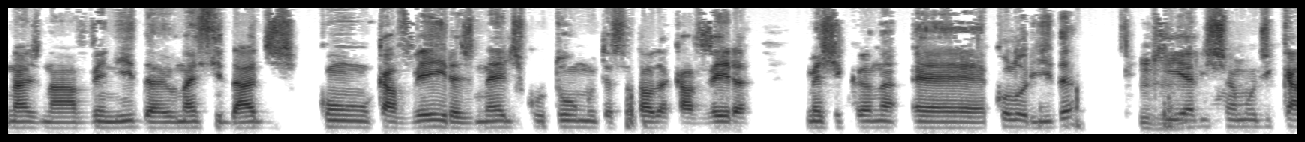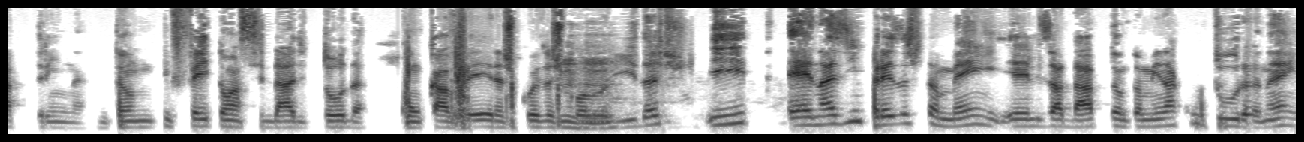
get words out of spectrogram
nas, na avenida ou nas cidades com caveiras, né? Eles cultuam muito essa tal da caveira mexicana é, colorida, uhum. que eles chamam de Catrina. Então enfeitam a cidade toda com caveiras, coisas uhum. coloridas e é, nas empresas também, eles adaptam também na cultura, né?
